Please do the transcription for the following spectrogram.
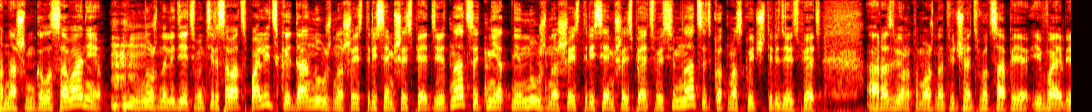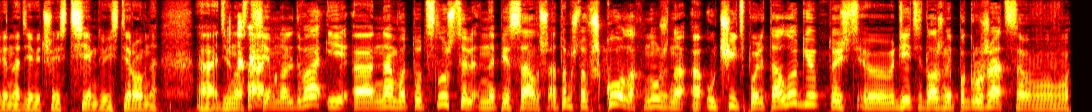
о нашем голосовании. нужно ли детям интересоваться политикой? Да, нужно 6376519. Нет, не нужно 6376518, код Москвы 495. А развернуто можно отвечать в WhatsApp и Viber на 967 200 ровно 9702. И а, нам вот тут слушатель написал о том, что в школах нужно учить политологию, то есть э, дети должны погружаться в,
